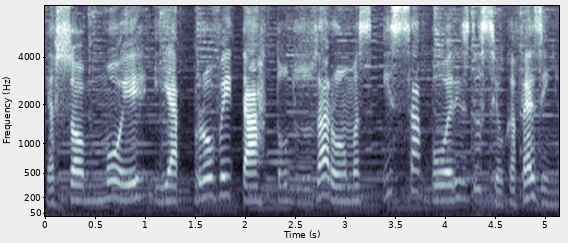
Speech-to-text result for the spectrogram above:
é só moer e aproveitar todos os aromas e sabores do seu cafezinho.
